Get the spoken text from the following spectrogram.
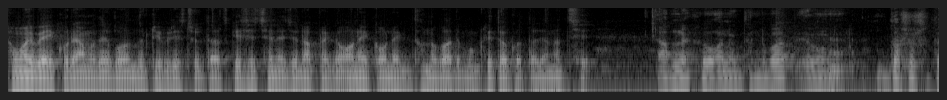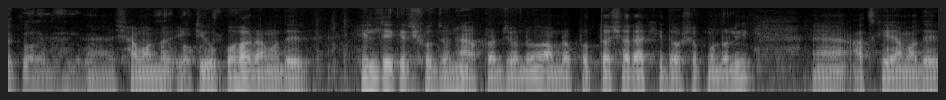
সময় ব্যয় করে আমাদের বরেন্দ্র টিভির স্টুডিওতে আজকে এসেছেন। এই জন্য আপনাকে অনেক অনেক ধন্যবাদ এবং কৃতজ্ঞতা জানাচ্ছি। আপনাকেও অনেক ধন্যবাদ এবং দর্শক শ্রোতাকেও অনেক ধন্যবাদ। হ্যাঁ, সামান্য একটি উপহার আমাদের হিলটেকের সৌজন্য হ্যাঁ আপনার জন্য। আমরা প্রত্যাশা রাখি দর্শক মণ্ডলী আজকে আমাদের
